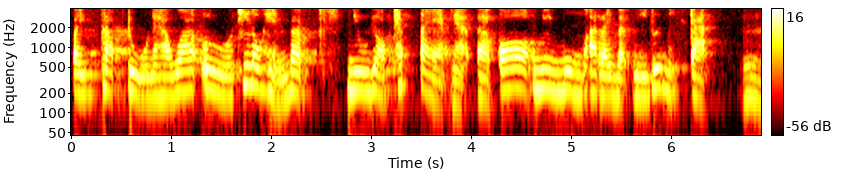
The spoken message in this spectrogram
ไปปรับดูนะคะว่าเออที่เราเห็นแบบนิวยอร์กแทบแตกเนี่ย แต่ก็มีมุมอะไรแบบนี้ด้วยเหมือนกัน อืม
